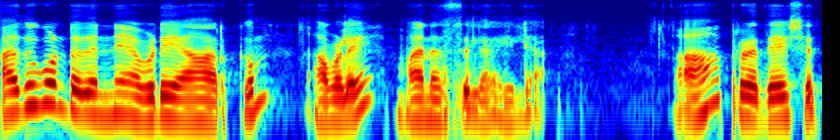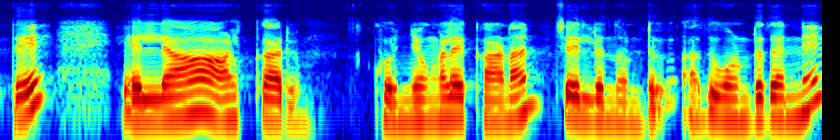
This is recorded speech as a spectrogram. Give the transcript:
അതുകൊണ്ട് തന്നെ അവിടെ ആർക്കും അവളെ മനസ്സിലായില്ല. ആ പ്രദേശത്തെ എല്ലാ ആൾക്കാരും കുഞ്ഞുങ്ങളെ കാണാൻ ചെല്ലുന്നുണ്ട്. അതുകൊണ്ട് തന്നെ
